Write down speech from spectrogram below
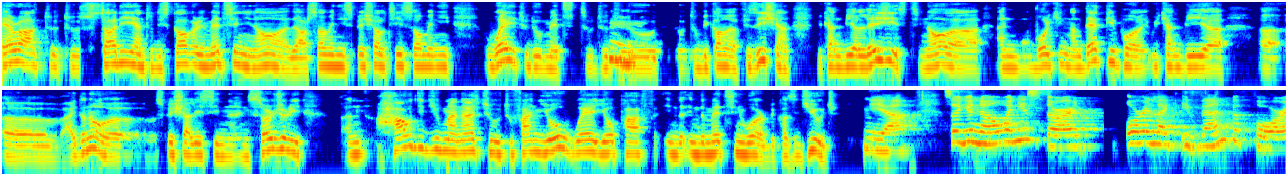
era to, to study and to discover in medicine. You know, there are so many specialties, so many way to do medicine, to, to, mm. to, to, to, become a physician. You can be a legist, you know, uh, and working on dead people. We can be, uh, uh, uh I don't know, a specialist in, in surgery. And how did you manage to, to find your way, your path in the, in the medicine world? Because it's huge. Yeah. So, you know, when you start or like even before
